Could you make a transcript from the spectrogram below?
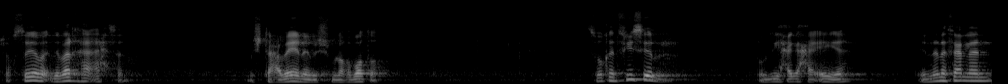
شخصية دماغها أحسن. مش تعبانة مش ملخبطة. بس هو كان في سر ودي حاجة حقيقية إن أنا فعلا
